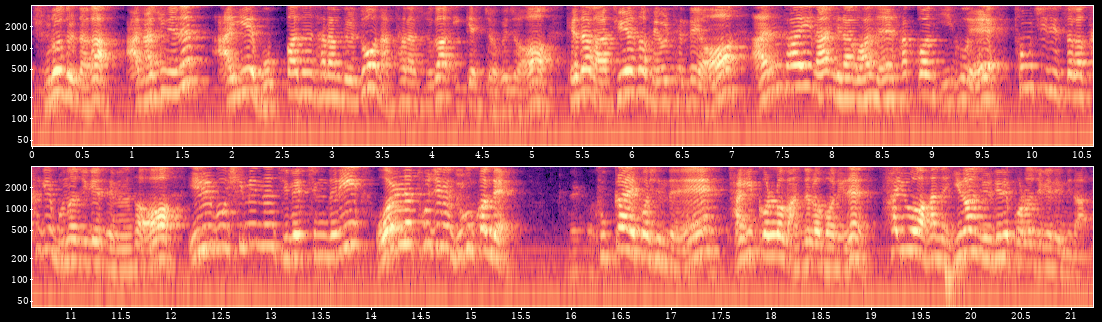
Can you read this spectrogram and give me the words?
줄어들다가 아 나중에는 아예 못 받은 사람들도 나타날 수가 있겠죠. 그죠? 게다가 뒤에서 배울 텐데요. 안사이난이라고 하는 사건 이후에 통치 질서가 크게 무너지게 되면서 일부 힘 있는 지배층들이 원래 토지는 누구 건데 국가의 것인데 자기 걸로 만들어 버리는 사유화하는 이런 일들이 벌어지게 됩니다.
